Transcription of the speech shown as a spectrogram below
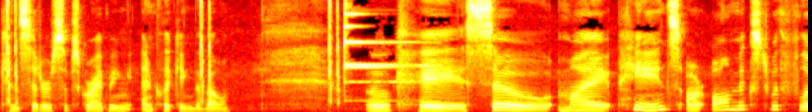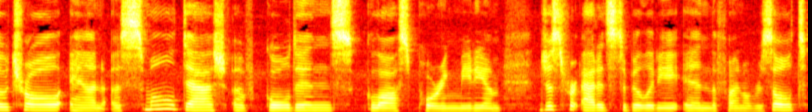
consider subscribing and clicking the bell. Okay, so my paints are all mixed with Floetrol and a small dash of Golden's Gloss Pouring Medium just for added stability in the final result.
